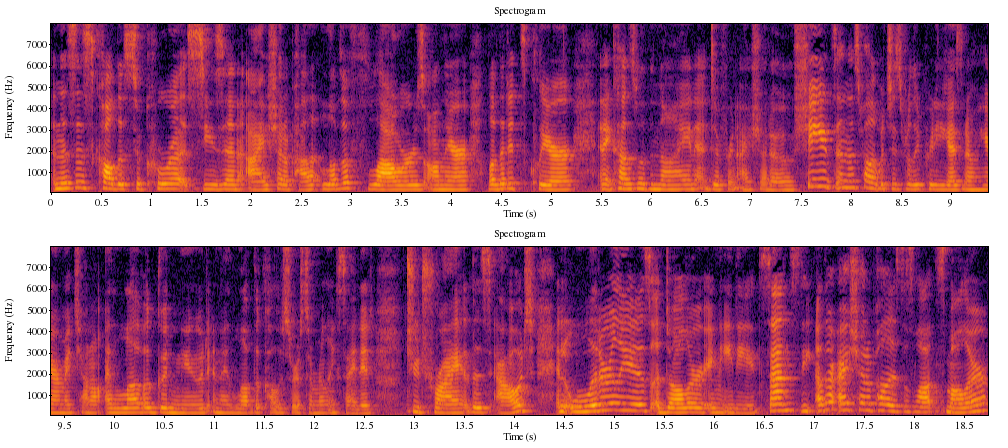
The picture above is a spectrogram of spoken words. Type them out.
and this is called the sakura season eyeshadow palette. Love the flowers on there. Love that it's clear. And it comes with nine different eyeshadow shades in this palette which is really pretty. You guys know here on my channel i love a good nude and i love the color source. So i'm really excited to try this out and it literally is a dollar and 88 cents. The other eyeshadow palette is a lot smaller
